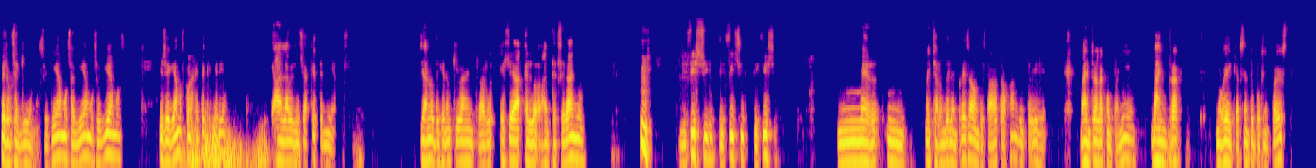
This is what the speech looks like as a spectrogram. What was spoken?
pero seguíamos, seguíamos, seguíamos, seguíamos y seguíamos con la gente que quería a la velocidad que teníamos. Ya nos dijeron que iban a entrar ese al tercer año. Difícil, difícil, difícil. Me, me echaron de la empresa donde estaba trabajando y te dije, va a entrar la compañía, va a entrar no voy a dedicar 100% a esto.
